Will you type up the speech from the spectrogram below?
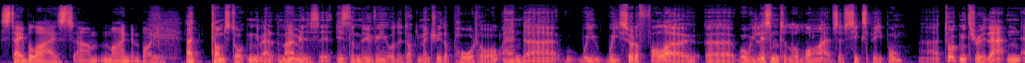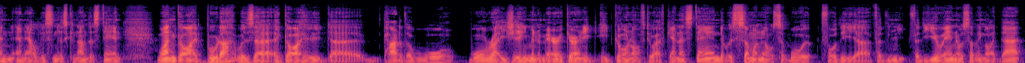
stabilized um, mind and body. Uh, Tom's talking about at the moment is the, is the movie or the documentary, The Portal, and uh, we we sort of follow, uh, well, we listen to the lives of six people. Uh, talk me through that, and, and, and our listeners can understand. One guy, Buddha, was a guy who'd uh, part of the war war regime in America, and he'd, he'd gone off to Afghanistan. There was someone else that worked for the uh, for the for the UN or something like that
